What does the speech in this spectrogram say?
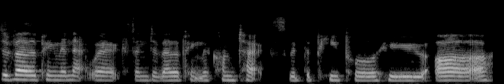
developing the networks and developing the contacts with the people who are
